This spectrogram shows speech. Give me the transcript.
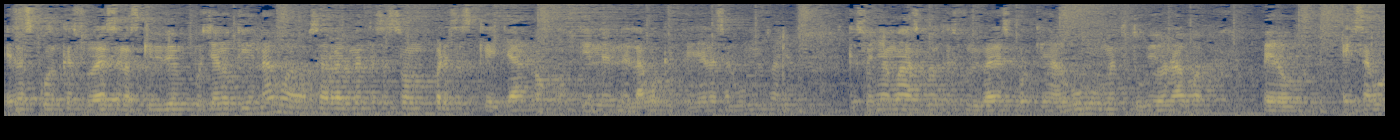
esas cuencas fluviales en las que viven pues ya no tienen agua, o sea, realmente esas son presas que ya no contienen el agua que tenían hace algunos años, que son llamadas cuencas fluviales porque en algún momento tuvieron agua, pero es agua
